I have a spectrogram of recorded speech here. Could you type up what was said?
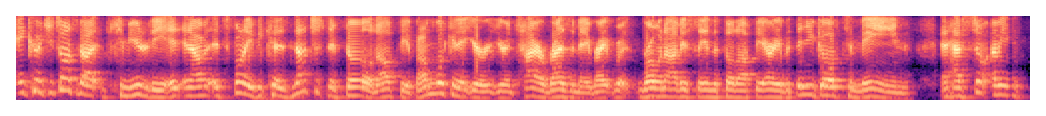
and coach, you talked about community, and it's funny because not just in Philadelphia, but I'm looking at your your entire resume, right? Rowan, obviously in the Philadelphia area, but then you go up to Maine and have so. I mean,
